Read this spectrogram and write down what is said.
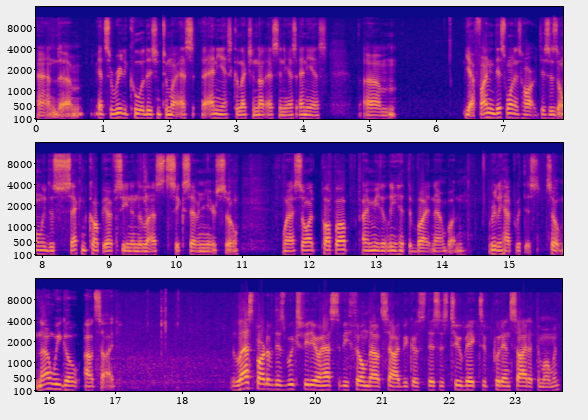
and um, it's a really cool addition to my S NES collection, not SNES, NES. Um, yeah, finding this one is hard. This is only the second copy I've seen in the last six, seven years. So when I saw it pop up, I immediately hit the buy it now button. Really happy with this. So now we go outside. The last part of this week's video has to be filmed outside because this is too big to put inside at the moment.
